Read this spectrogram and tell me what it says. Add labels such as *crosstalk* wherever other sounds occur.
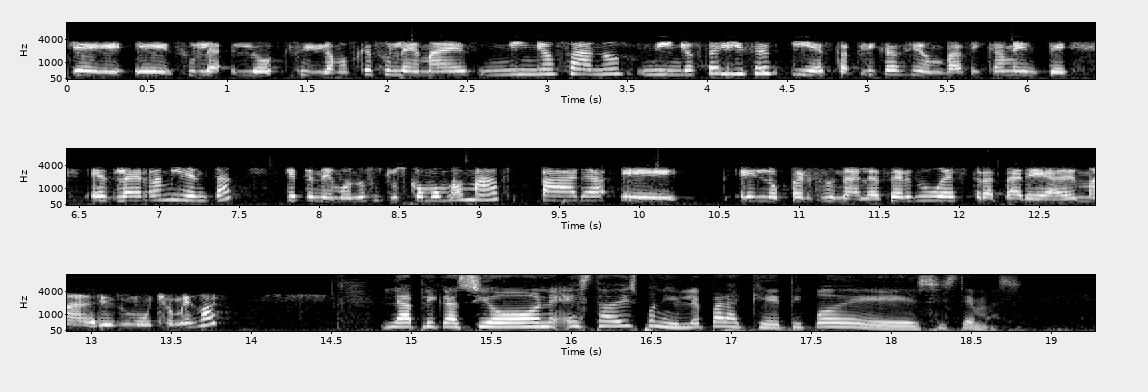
que eh, su, lo- digamos que su lema es niños sanos, niños felices y esta aplicación básicamente es la herramienta que tenemos nosotros como mamás para eh, en lo personal hacer nuestra tarea de madres mucho mejor. ¿La aplicación está disponible para qué tipo de sistemas?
